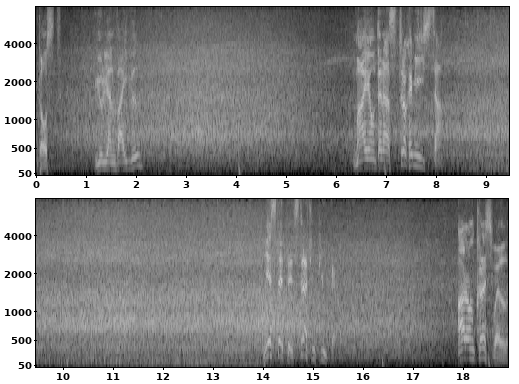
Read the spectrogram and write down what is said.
Dost. Julian Weigl. Mają teraz trochę miejsca. Niestety stracił piłkę. Aaron Cresswell.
